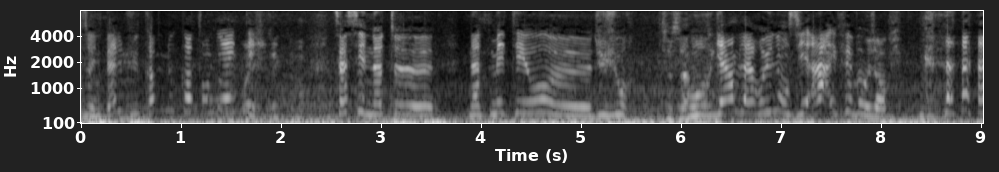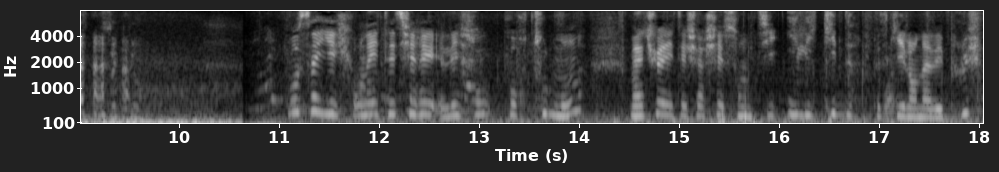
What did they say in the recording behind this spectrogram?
ils ont une belle vue, comme nous quand on y a été. Ouais, exactement. Ça, c'est notre, euh, notre météo euh, du jour. C'est ça. On regarde la rune, on se dit Ah, il fait beau aujourd'hui. Exactement. Bon, ça y est, on a été tirer les sous pour tout le monde. Mathieu a été chercher son petit e-liquide parce qu'il en avait plus,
